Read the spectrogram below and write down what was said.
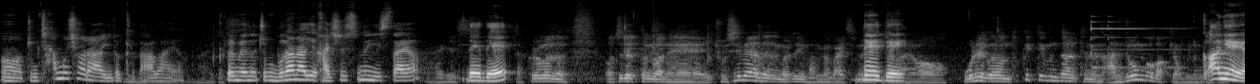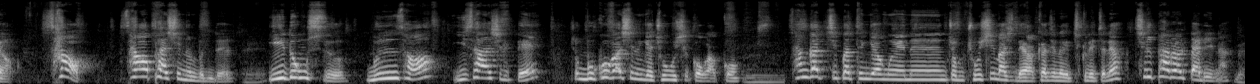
어, 좀 참으셔라 이렇게 나와요. 그러면은 좀 무난하게 가실 수는 있어요. 알겠습니다. 네네. 자, 그러면은 어찌됐든 간에 조심해야 되는 걸 선생님 방금 말씀해 네네. 주셨잖아요. 올해 그럼 토끼띠 분들한테는 안 좋은 거밖에 없는 거예요? 아니에요. 사업. 사업하시는 분들. 네. 이동수, 문서, 이사하실 때 좀 묵고 가시는 게 좋으실 것 같고. 상가집 같은 경우에는 좀 조심하시, 내가 아까 전에 그랬잖아요. 7, 8월 달이나. 네.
